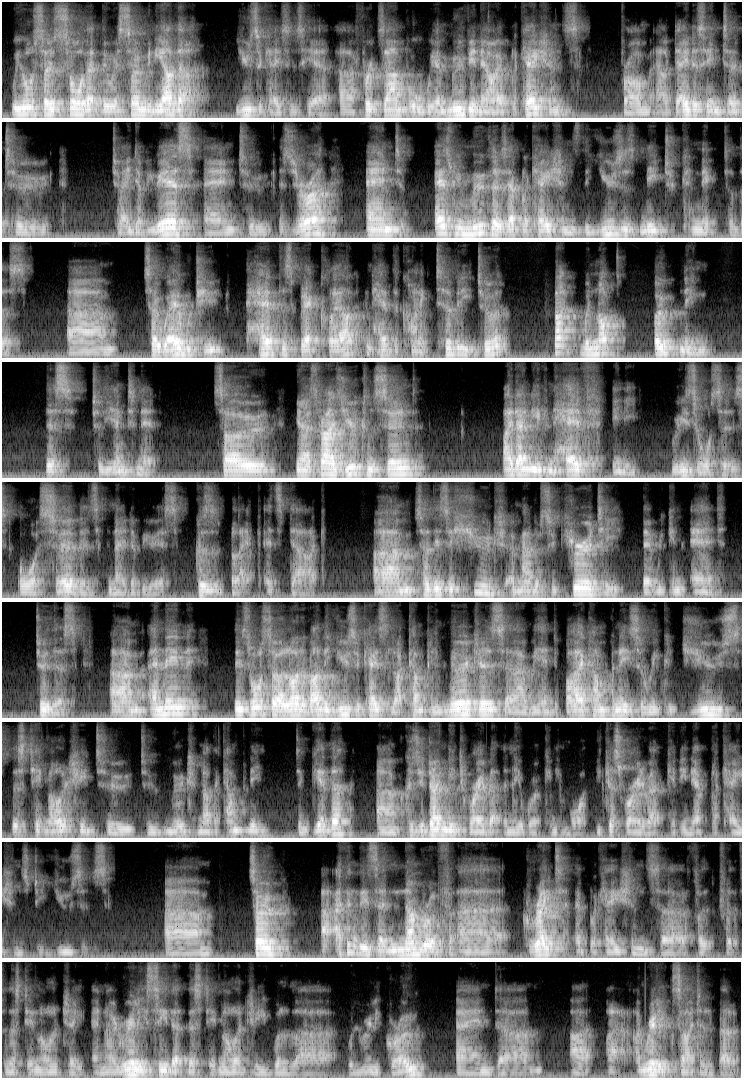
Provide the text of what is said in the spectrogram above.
we also saw that there were so many other user cases here. Uh, for example, we are moving our applications from our data center to, to AWS and to Azure. And as we move those applications, the users need to connect to this. Um, so we're able to have this black cloud and have the connectivity to it, but we're not opening this to the internet. So, you know, as far as you're concerned, I don't even have any resources or servers in AWS because it's black, it's dark. Um, so there's a huge amount of security that we can add to this. Um, and then there's also a lot of other user cases like company mergers. Uh, we had to buy a company so we could use this technology to, to merge another company together um, because you don't need to worry about the network anymore. You're just worried about getting applications to users. Um, so I think there's a number of uh, great applications uh, for, for, for, this technology, and I really see that this technology will uh, will really grow, and um, I, I'm really excited about it.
